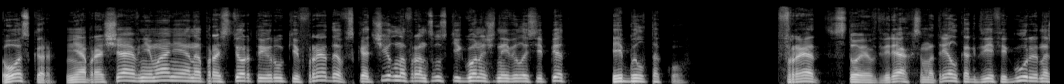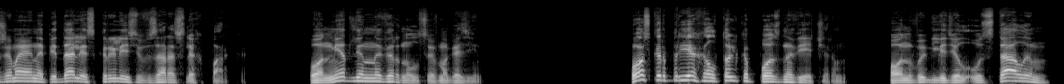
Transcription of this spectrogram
Оскар, не обращая внимания на простертые руки Фреда, вскочил на французский гоночный велосипед и был таков. Фред, стоя в дверях, смотрел, как две фигуры, нажимая на педали, скрылись в зарослях парка. Он медленно вернулся в магазин. Оскар приехал только поздно вечером. Он выглядел усталым,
